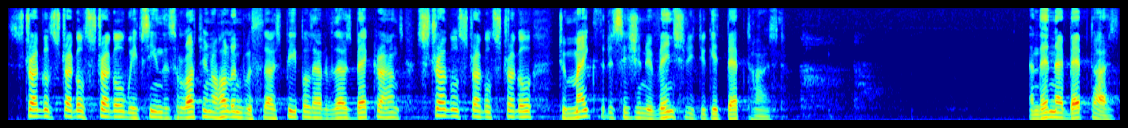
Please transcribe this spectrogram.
Struggle, struggle, struggle. We've seen this a lot in Holland with those people out of those backgrounds. Struggle, struggle, struggle to make the decision eventually to get baptized. And then they baptized,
